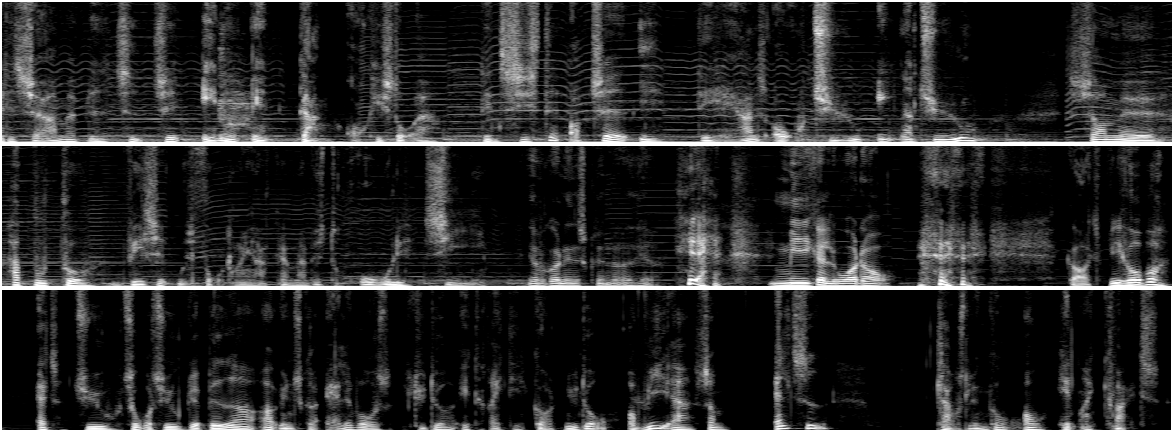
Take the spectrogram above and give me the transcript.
Er det sørme blevet tid til endnu en gang rockhistorier. Den sidste optaget i det herrens år 2021, som øh, har budt på visse udfordringer, kan man vist roligt sige. Jeg vil godt indskyde noget her. Ja, Mega lortår. godt. Vi håber, at 2022 bliver bedre og ønsker alle vores lyttere et rigtig godt nytår. Og vi er som altid Claus Lynggaard og Henrik Kvejts.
